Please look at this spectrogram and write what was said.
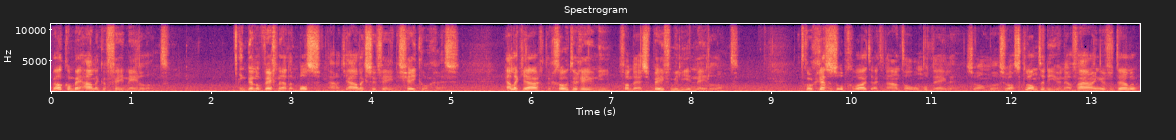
Welkom bij Hanencafé Nederland. Ik ben op weg naar Den Bosch, naar het jaarlijkse VNSG-congres. Elk jaar de grote reunie van de SAP-familie in Nederland. Het congres is opgebouwd uit een aantal onderdelen, zoals klanten die hun ervaringen vertellen,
